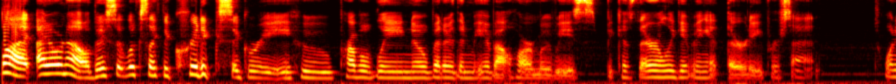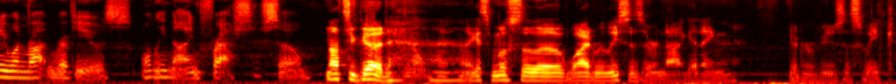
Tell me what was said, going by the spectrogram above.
but I don't know. This it looks like the critics agree, who probably know better than me about horror movies because they're only giving it thirty percent. 21 rotten reviews, only 9 fresh. So, Not too good. no. I guess most of the wide releases are not getting good reviews this week.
